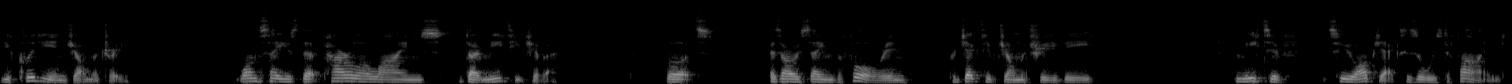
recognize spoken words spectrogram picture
Euclidean geometry, one says that parallel lines don't meet each other. But, as I was saying before, in projective geometry, the meet of two objects is always defined.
